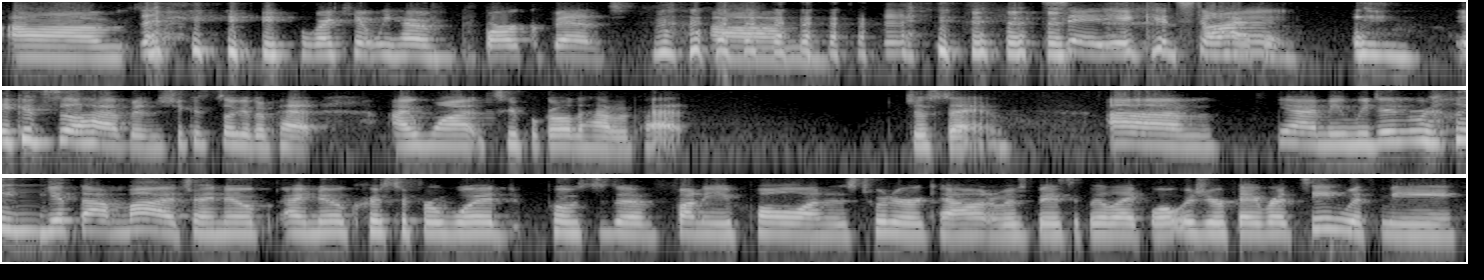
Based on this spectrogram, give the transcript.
Um, why can't we have Bark Bent? Um, Say it could still happen. I- it could still happen. She could still get a pet. I want Supergirl to have a pet. Just saying. Um, yeah, I mean, we didn't really get that much. I know. I know. Christopher Wood posted a funny poll on his Twitter account. It was basically like, "What was your favorite scene with me?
